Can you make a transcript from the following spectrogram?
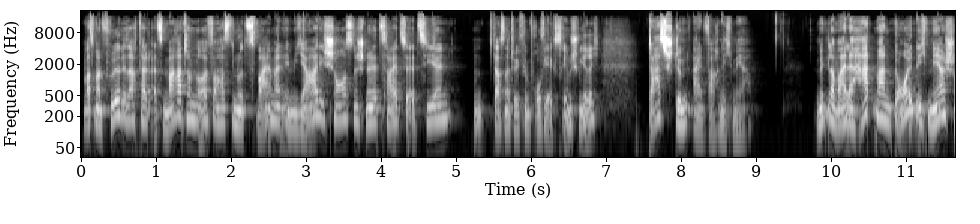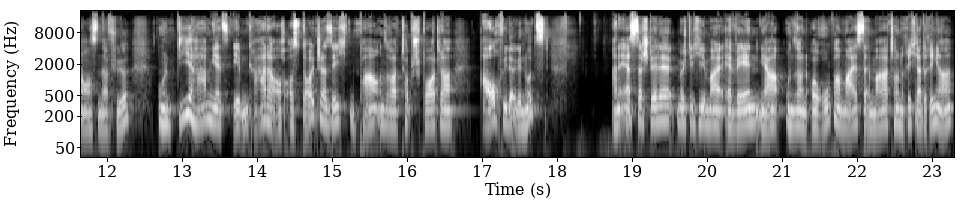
was man früher gesagt hat, als Marathonläufer hast du nur zweimal im Jahr die Chance, eine schnelle Zeit zu erzielen. Und das ist natürlich für einen Profi extrem schwierig. Das stimmt einfach nicht mehr. Mittlerweile hat man deutlich mehr Chancen dafür und die haben jetzt eben gerade auch aus deutscher Sicht ein paar unserer Top-Sportler auch wieder genutzt. An erster Stelle möchte ich hier mal erwähnen, ja, unseren Europameister im Marathon Richard Ringer,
